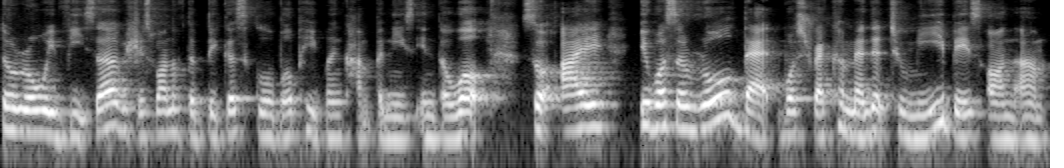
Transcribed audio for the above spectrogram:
the role with Visa, which is one of the biggest global payment companies in the world. So I it was a role that was recommended to me based on um,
